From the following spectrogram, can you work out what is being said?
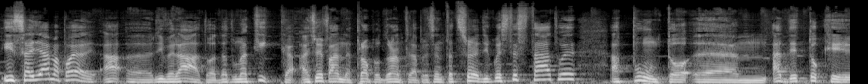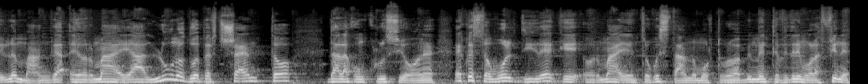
Isayama poi ha eh, rivelato, ha dato una chicca ai suoi fan proprio durante la presentazione di queste statue, appunto ehm, ha detto che il manga è ormai all'1-2% dalla conclusione e questo vuol dire che ormai entro quest'anno molto probabilmente vedremo la fine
